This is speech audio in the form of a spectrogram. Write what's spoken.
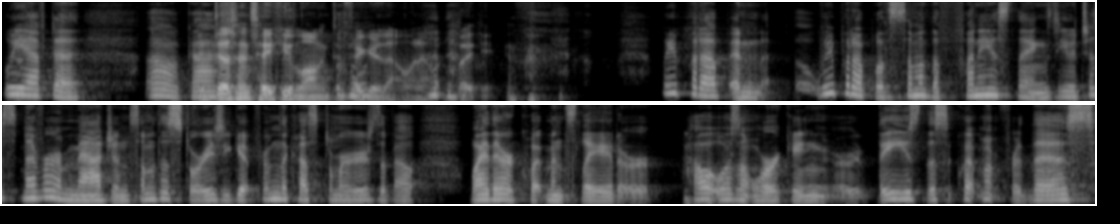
we have to. Oh gosh. It doesn't take you long to figure that one out, but we put up and we put up with some of the funniest things you would just never imagine some of the stories you get from the customers about why their equipment's late or how it wasn't working or they used this equipment for this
